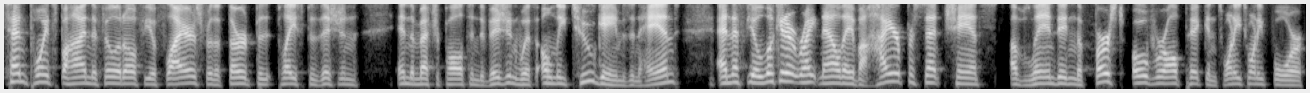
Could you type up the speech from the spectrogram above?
10 points behind the Philadelphia Flyers for the third place position in the Metropolitan Division with only two games in hand. And if you look at it right now, they have a higher percent chance of landing the first overall pick in 2024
